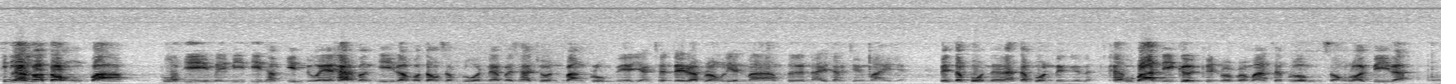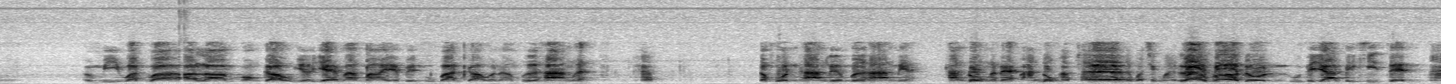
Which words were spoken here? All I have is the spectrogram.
ทีนี้แล้วก็ต้องฝากผู้ครับที่ไม่มีที่ทำกินด้วยครันะบ บางทีเราก็ต้องสำรวจนะประชาชนบางกลุ่มเนี่ยอย่างฉันได้รับร้องเรียนมาอำเภอไหนทางเชียงใหม่เนี่ยเป็นตำบลนะนะตำบลหนึ่งอะนะครับหมู่บ้านนี้เกิดขึ้นมาประมาณสักร่วม 200 ปีแล้วอืม มีวัดวาอารามของเก่า เยอะแยะมากมายอะเป็นหมู่บ้านเก่าอะนะอำเภอหางนะครับตำบลหางเรื่องอำเภอหางเนี่ย หางดงอะนะหางดงครับใช่เออจังหวัดเชียงใหม่แล้วก็โดนอุทยานไปขีดเส้นอ่า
